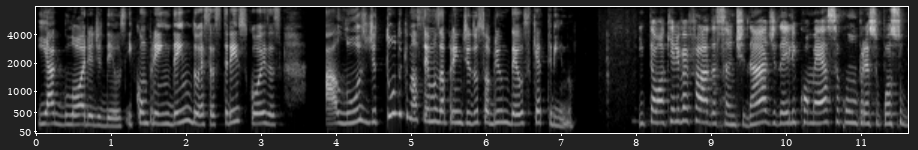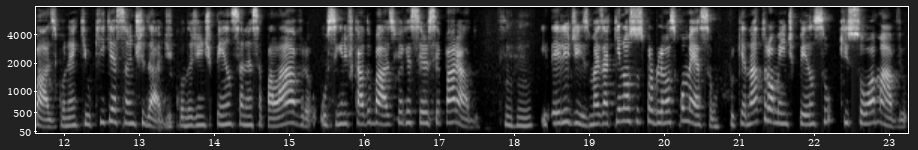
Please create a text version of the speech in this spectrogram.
e a glória de Deus. E compreendendo essas três coisas à luz de tudo que nós temos aprendido sobre um Deus que é trino. Então, aqui ele vai falar da santidade, daí ele começa com um pressuposto básico, né? Que o que é santidade? Quando a gente pensa nessa palavra, o significado básico é que é ser separado. Uhum. E daí ele diz: Mas aqui nossos problemas começam, porque naturalmente penso que sou amável.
